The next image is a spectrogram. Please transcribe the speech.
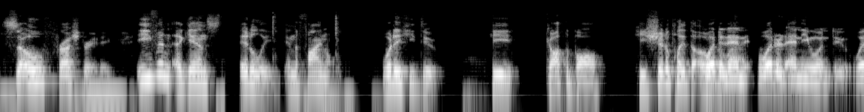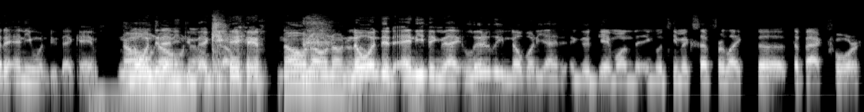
so frustrating. Even against Italy in the final, what did he do? He got the ball. He should have played the overlap. What did any, what did anyone do? What did anyone do that game? No, one did no, anything no, that game. No, no, no, no. No one did anything that literally nobody had a good game on the England team except for like the the back four.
